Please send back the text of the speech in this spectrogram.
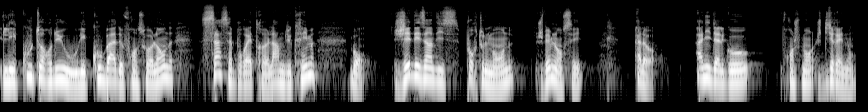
Les coups tordus ou les coups bas de François Hollande, ça, ça pourrait être l'arme du crime. Bon, j'ai des indices pour tout le monde. Je vais me lancer. Alors, Anne Hidalgo, franchement, je dirais non.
